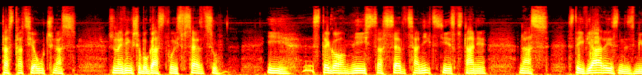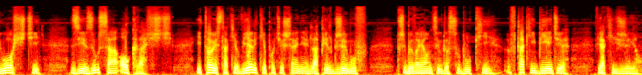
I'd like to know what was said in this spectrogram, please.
Ta stacja uczy nas, że największe bogactwo jest w sercu i z tego miejsca, z serca nikt nie jest w stanie nas z tej wiary, z, z miłości, z Jezusa okraść. I to jest takie wielkie pocieszenie dla pielgrzymów przybywających do Subuki w takiej biedzie, w jakiej żyją.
